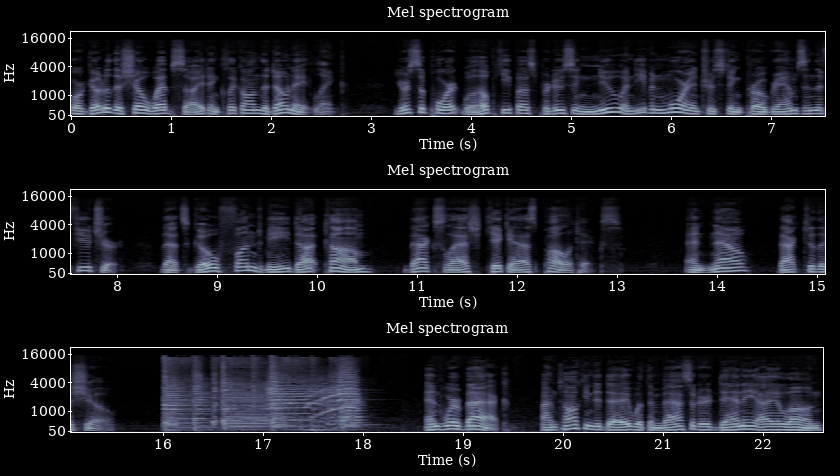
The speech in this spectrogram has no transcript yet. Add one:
or go to the show website and click on the donate link. Your support will help keep us producing new and even more interesting programs in the future. That's gofundme.com backslash kickasspolitics. And now, back to the show. And we're back. I'm talking today with Ambassador Danny Ayalon,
